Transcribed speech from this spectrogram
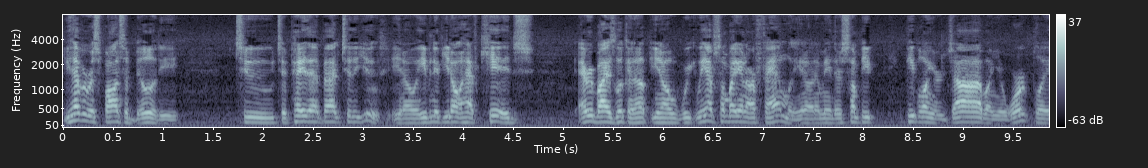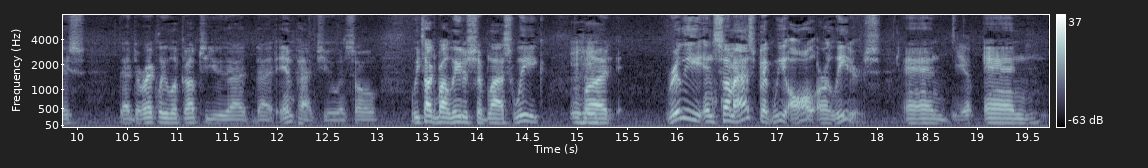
you have a responsibility to to pay that back to the youth. You know, even if you don't have kids, everybody's looking up. You know, we, we have somebody in our family. You know what I mean? There's some pe- people on your job, on your workplace that directly look up to you, that that impact you. And so we talked about leadership last week, mm-hmm. but really, in some aspect, we all are leaders, and yep. and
